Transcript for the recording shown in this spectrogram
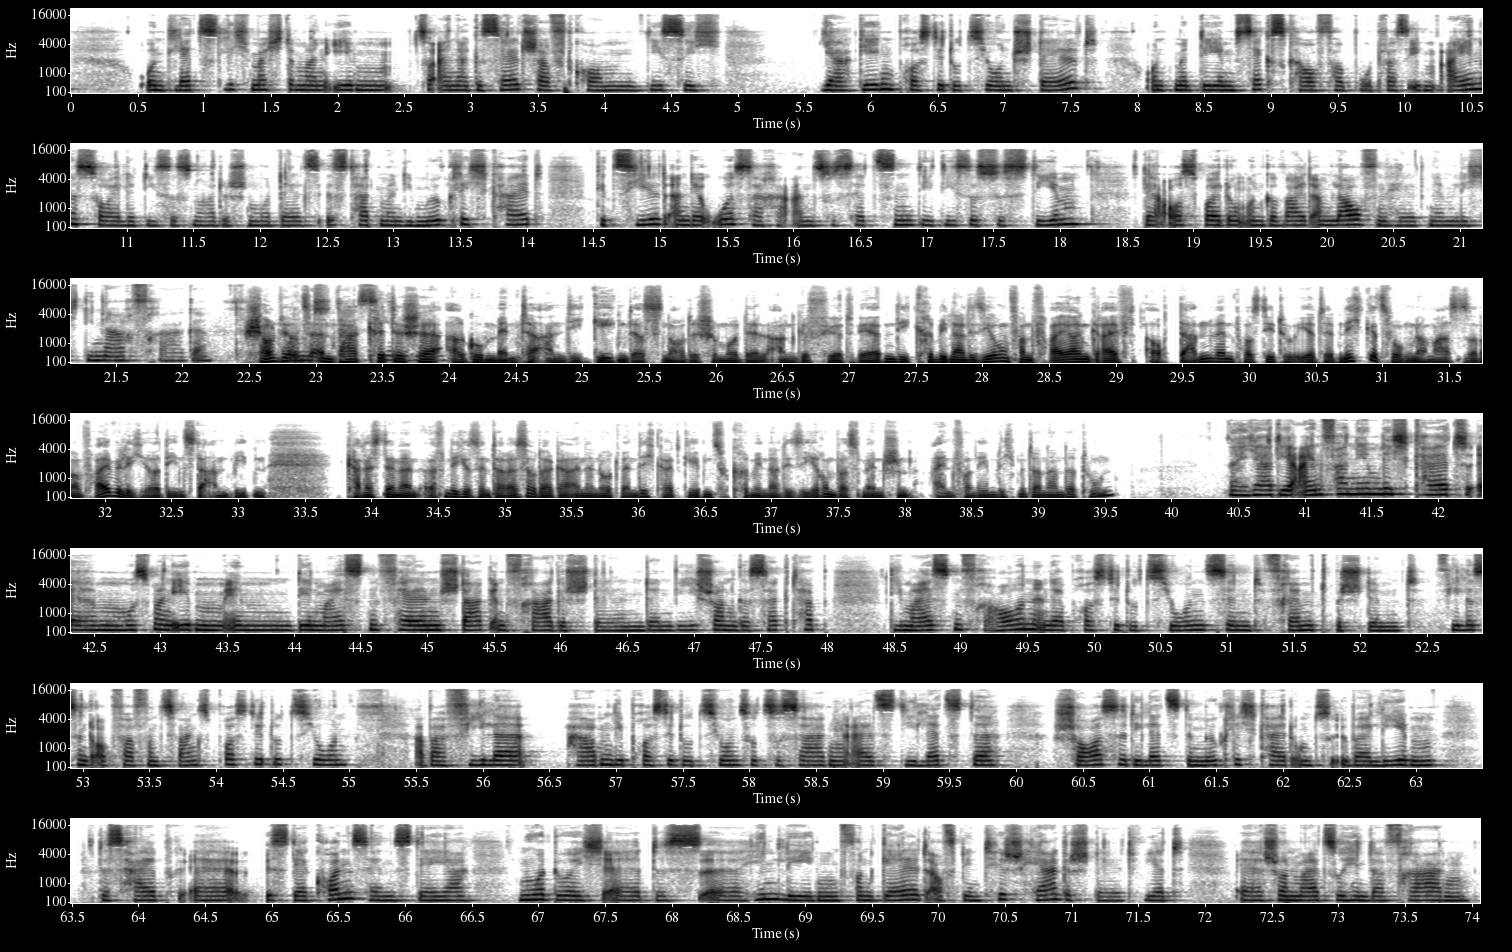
Und letztlich möchte man eben zu einer Gesellschaft kommen, die sich ja gegen Prostitution stellt und mit dem Sexkaufverbot, was eben eine Säule dieses nordischen Modells ist, hat man die Möglichkeit, gezielt an der Ursache anzusetzen, die dieses System der Ausbeutung und Gewalt am Laufen hält, nämlich die Nachfrage. Schauen wir uns und ein paar kritische Argumente an, die gegen das nordische Modell angeführt werden. Die Kriminalisierung von Freiern greift auch dann, wenn Prostituierte nicht gezwungenermaßen, sondern freiwillig ihre Dienste anbieten. Kann es denn ein öffentliches Interesse oder gar eine Notwendigkeit geben, zu kriminalisieren, was Menschen einvernehmlich miteinander tun? Naja, die Einvernehmlichkeit ähm, muss man eben in den meisten Fällen stark in Frage stellen. Denn wie ich schon gesagt habe, die meisten Frauen in der Prostitution sind fremdbestimmt. Viele sind Opfer von Zwangsprostitution, aber viele haben die Prostitution sozusagen als die letzte Chance, die letzte Möglichkeit, um zu überleben, Deshalb äh, ist der Konsens, der ja nur durch äh, das äh, Hinlegen von Geld auf den Tisch hergestellt wird, äh, schon mal zu hinterfragen.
